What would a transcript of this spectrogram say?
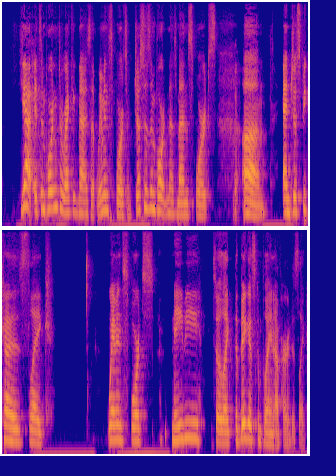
yeah, it's important to recognize that women's sports are just as important as men's sports. Yeah. Um, and just because like women's sports maybe so like the biggest complaint I've heard is like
